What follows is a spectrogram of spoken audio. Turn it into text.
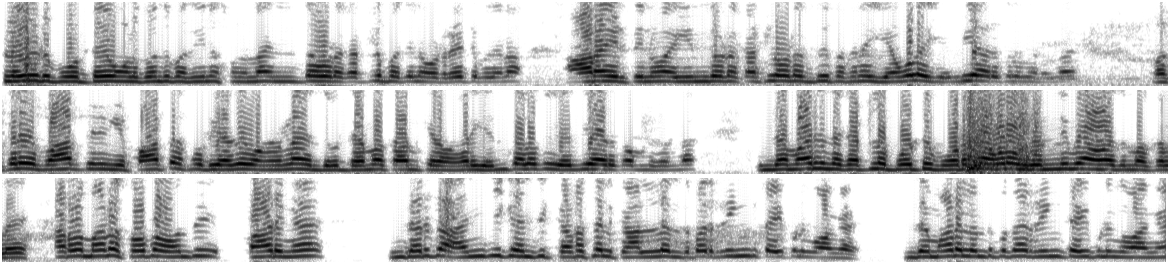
பிளைவுட் போட்டு உங்களுக்கு வந்து பாத்தீங்கன்னா சொன்னா இந்த ஒரு கட்டில் பாத்தீங்கன்னா ஒரு ரேட் பாத்தீங்கன்னா ஆறாயிரத்தி ஐநூறு இந்த கட்டிலோட பாத்தீங்கன்னா எவ்வளவு ஹெவியா இருக்குங்கிறத மக்களே பார்த்து நீங்க பார்த்தா முடியாது வாங்கலாம் இந்த டைமா காமிக்கிறாங்க எந்த அளவுக்கு ஹெவியா இருக்கும் அப்படின்னு சொன்னா இந்த மாதிரி இந்த கட்டில போட்டு போடுறதா கூட ஒண்ணுமே ஆகாது மக்களே. தரமான சோபா வந்து பாருங்க. இந்த இடத்துல அஞ்சுக்கு அஞ்சு கடைசல் காலில் இந்த மாதிரி ரிங் டைப் பண்ணுவாங்க. இந்த மாடல் வந்து பார்த்தா ரிங் டைப் பண்ணுவாங்க.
